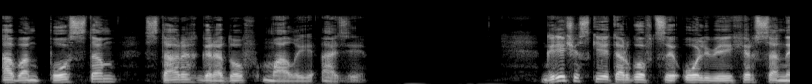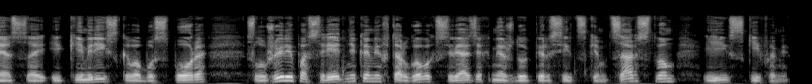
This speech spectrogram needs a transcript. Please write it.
аванпостам старых городов Малой Азии. Греческие торговцы Ольвии, Херсонеса и Кемерийского Боспора служили посредниками в торговых связях между Персидским царством и скифами.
